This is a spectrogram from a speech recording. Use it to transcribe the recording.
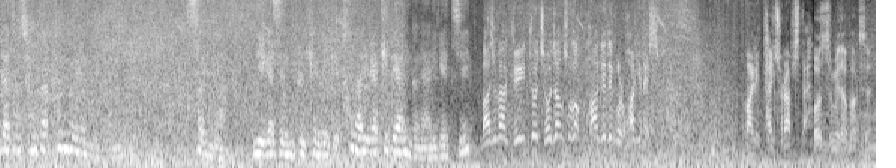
보다 더 절박한 모양이군. 설마 네가 세운 그 계획이 통하리라 기대하는 건 아니겠지? 마지막 데이터 저장소가 파괴된 걸 확인했습니다. 빨리 탈출합시다. 좋습니다, 박사님.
